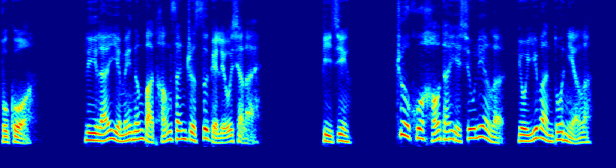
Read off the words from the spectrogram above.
不过，李来也没能把唐三这厮给留下来，毕竟这货好歹也修炼了有一万多年了，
